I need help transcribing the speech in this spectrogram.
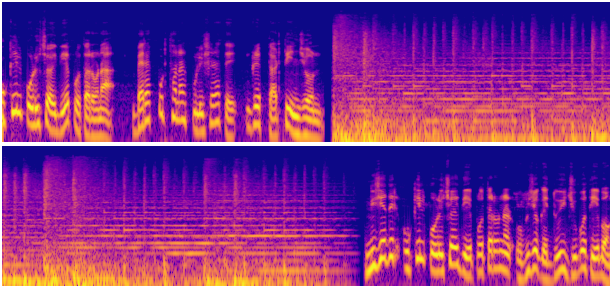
উকিল পরিচয় দিয়ে প্রতারণা। ব্যারাকপুর থানার পুলিশের হাতে গ্রেপ্তার তিনজন। নিজেদের উকিল পরিচয় দিয়ে প্রতারণার অভিযোগে দুই যুবতী এবং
